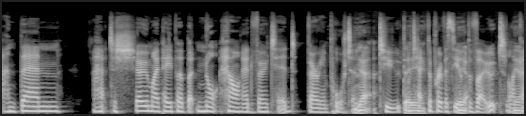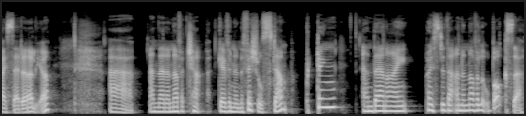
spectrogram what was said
and then I had to show my paper, but not how I had voted. Very important Yeah, to they- protect the privacy of the vote, like Yeah. I said earlier. Uh, and then another chap gave in an official stamp, ding, and then I posted that in another little box there.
